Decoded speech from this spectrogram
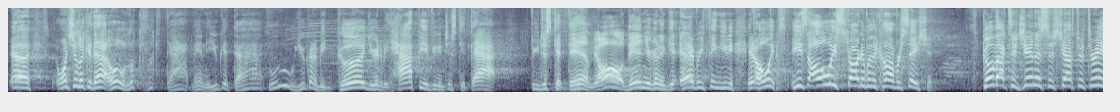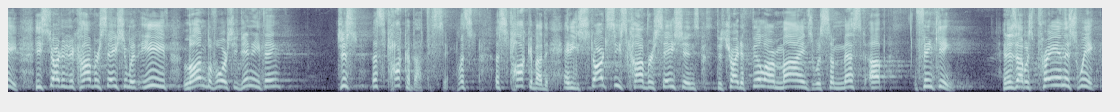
Uh, once you look at that, oh, look, look at that, man. Do you get that? Ooh, you're gonna be good. You're gonna be happy if you can just get that. If you just get them. Oh, then you're gonna get everything you need. It always, he's always started with a conversation. Go back to Genesis chapter 3. He started a conversation with Eve long before she did anything. Just let's talk about this thing. Let's, let's talk about it. And he starts these conversations to try to fill our minds with some messed up thinking. And as I was praying this week,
